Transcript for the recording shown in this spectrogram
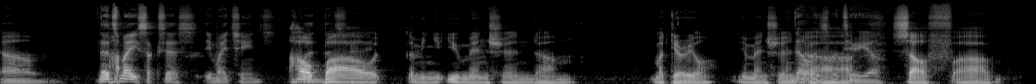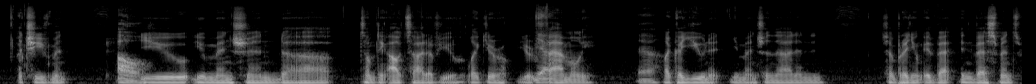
Um, that's my success. It might change. How about? I mean, you, you mentioned um, material. You mentioned that was uh, material? self uh, achievement. Oh, You you mentioned uh, something outside of you, like your your Yeah. family, yeah. like a unit. You mentioned that, and then, syempre yung inve- investments.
